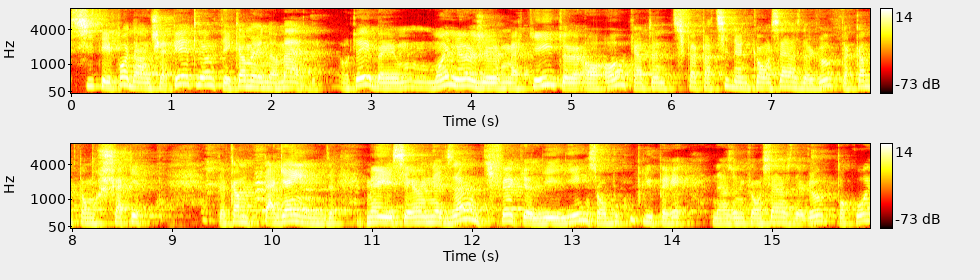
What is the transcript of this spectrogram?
si t'es pas dans le chapitre, là, t'es comme un nomade. OK? Ben, moi, là, j'ai remarqué que AA, quand tu fais partie d'une conscience de groupe, t'as comme ton chapitre. T'as comme ta gang. Mais c'est un exemple qui fait que les liens sont beaucoup plus près dans une conscience de groupe. Pourquoi?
